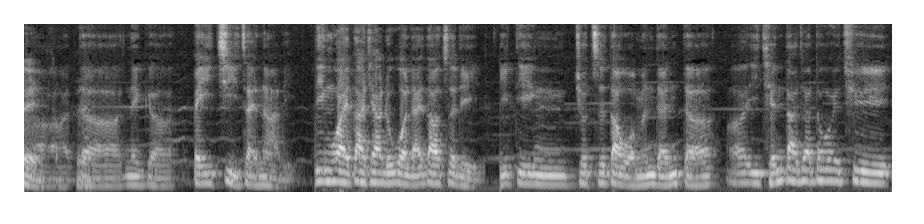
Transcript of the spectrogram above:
对啊、的那个碑记在那里。另外，大家如果来到这里，一定就知道我们仁德。呃，以前大家都会去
